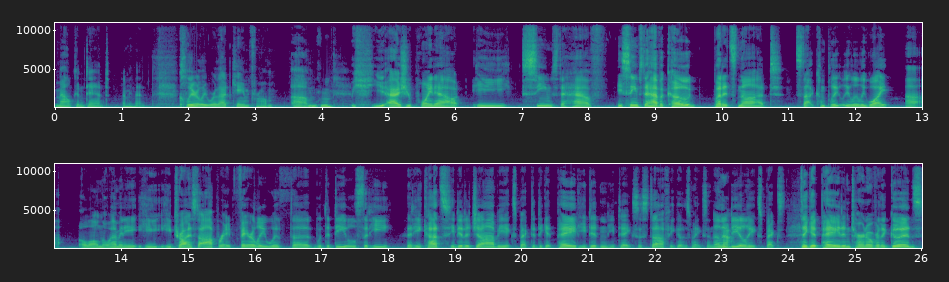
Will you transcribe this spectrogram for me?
malcontent. I mean that clearly where that came from. Um, you, as you point out, he seems to have he seems to have a code, but it's not it's not completely lily white. Uh, along the way, I mean, he, he, he tries to operate fairly with uh, with the deals that he that he cuts. He did a job. He expected to get paid. He didn't. He takes his stuff. He goes makes another Yeah. deal. He expects to get paid and turn over the goods.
